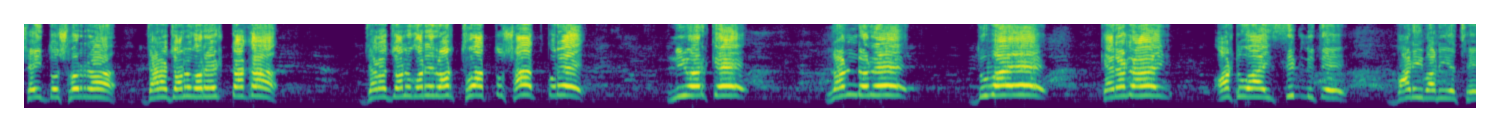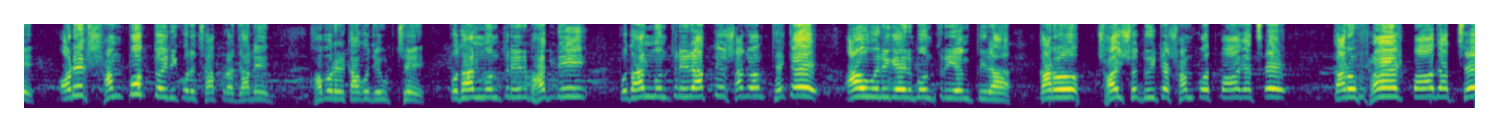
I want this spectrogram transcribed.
সেই দোসররা, যারা জনগণের টাকা, যারা জনগণের অর্থ আত্মসাৎ করে নিউ ইয়র্কে, লন্ডনে, দুবাইয়ে কানাডায় অটোয়ায়, সিডনিতে বাড়ি বানিয়েছে, অনেক সম্পদ তৈরি করেছে, আপনারা জানেন। খবরের কাগজে উঠছে, প্রধানমন্ত্রীর ভাগ্নি, প্রধানমন্ত্রীর আত্মীয় স্বজন থেকে আওয়ামী লীগের মন্ত্রী এমপিরা কারও ছয়শো দুইটা সম্পদ পাওয়া গেছে, কারও ফ্ল্যাট পাওয়া যাচ্ছে,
